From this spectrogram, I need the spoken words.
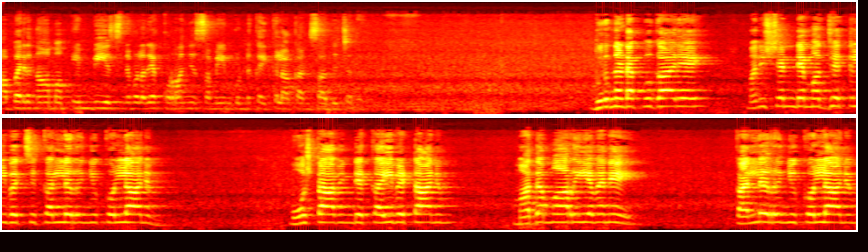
അപരനാമം എം ബി എസിന് വളരെ കുറഞ്ഞ സമയം കൊണ്ട് കൈക്കലാക്കാൻ സാധിച്ചത്. ദുർനടപ്പുകാരെ മനുഷ്യന്റെ മധ്യത്തിൽ വെച്ച് കല്ലെറിഞ്ഞു കൊല്ലാനും മോഷ്ടാവിന്റെ കൈവെട്ടാനും മതം മാറിയവനെ കല്ലെറിഞ്ഞു കൊല്ലാനും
